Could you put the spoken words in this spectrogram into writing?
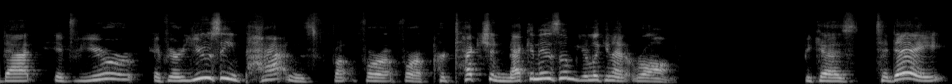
that if you're if you're using patents for, for, for a protection mechanism, you're looking at it wrong. Because today,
